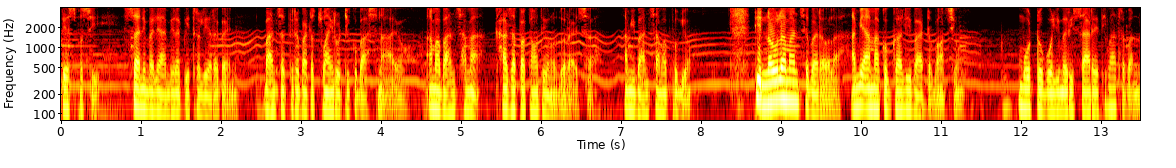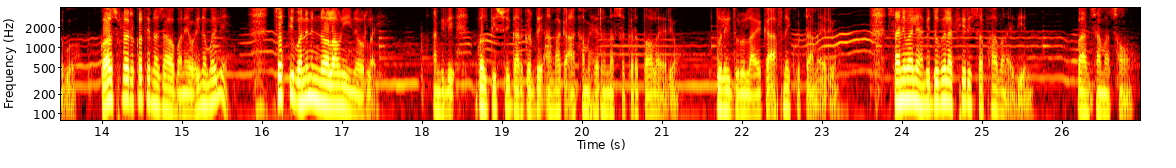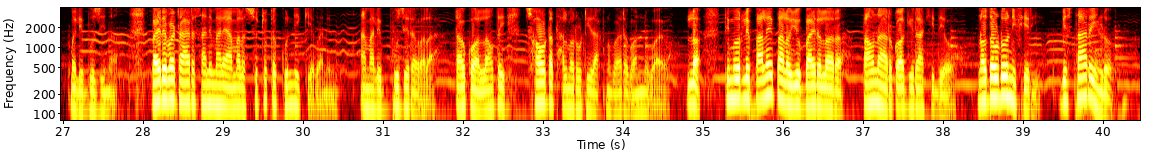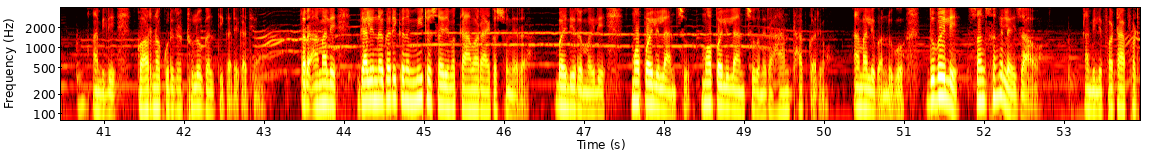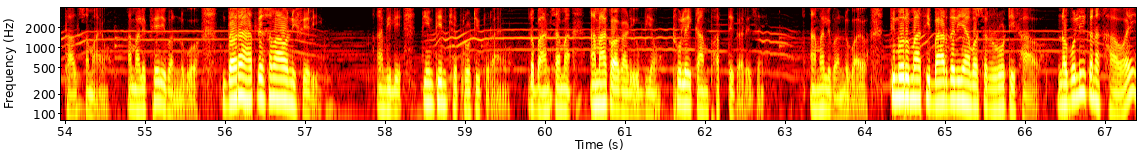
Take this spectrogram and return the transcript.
त्यसपछि सानिमाले हामीलाई भित्र लिएर गइन्। भान्सातिरबाट च्वाइ रोटीको बास्ना आयो। आमा भान्सामा खाजा पकाउँदै हुनुहुँदो रहेछ। हामी भान्सामा पुग्यौँ। ती नौला मान्छे भएर होला हामी आमाको गलीबाट बाँच्यौँ। मोटो बोलीमा रिसाएर यति मात्र भन्नुभयो। घर छोडेर कतै नजाऊ भने होइन मैले? जति भने नि नलाउने यिनीहरूलाई। हामीले गल्ती स्वीकार गर्दै आमाका आँखामा हेर्न नसकेर तल हेऱ्यौँ। धुलै धुलो लागेका आफ्नै खुट्टामा हेऱ्यौँ। सानीमाले हामी दुवैलाई फेरि सफा बनाइदिइन्। भान्सामा छौँ। मैले बुझिनँ। बाहिरबाट आएर सानीमाले आमालाई सुटुक्क कुन्नी के भनिन्? आमाले बुझेर होला। टाउको हल्लाउँदै छवटा थालमा रोटी राख्नु भएर भन्नुभयो ल तिमीहरूले पालै पालो यो बाहिर लर पाहुनाहरूको अघि राखिदेऊ। नदौडो नि फेरि। बिस्तारै हिँडो। हामीले घर नकुरेर ठुलो गल्ती गरेका थियौँ। तर आमाले गाली नगरिकन मिठो शैलीमा कामर आएको सुनेर बहिनी र मैले म पहिले लान्छु म पहिले लान्छु भनेर हानथाप गऱ्यौँ आमाले भन्नुभयो दुवैले सँगसँगै लैजाओ। हामीले फटाफट थाल समायौँ। आमाले फेरि भन्नुभयो दरा हातले समाओ नि फेरि। हामीले तिन तिन खेप रोटी पुऱ्यायौँ र भान्सामा आमाको अगाडि उभियौँ ठुलै काम फत्ते गरे चाहिँ आमाले भन्नुभयो तिमीहरू माथि बारदली यहाँ बसेर रोटी खाओ नबोलिकन खाओ है।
